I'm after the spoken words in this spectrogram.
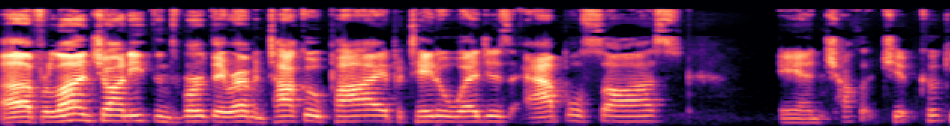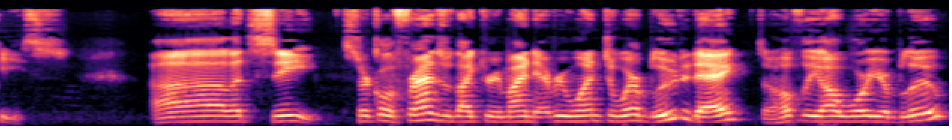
Uh, for lunch on Ethan's birthday, we're having taco pie, potato wedges, applesauce, and chocolate chip cookies. Uh, let's see. Circle of Friends would like to remind everyone to wear blue today. So hopefully you all wore your blue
